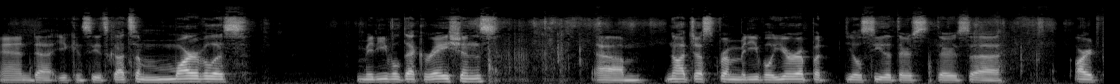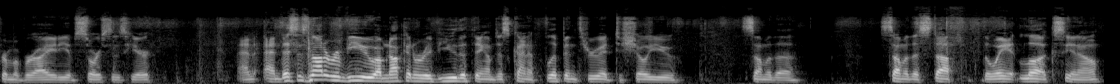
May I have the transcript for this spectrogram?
And uh, you can see it's got some marvelous medieval decorations. Um, not just from medieval Europe, but you'll see that there's there's uh, art from a variety of sources here. And and this is not a review. I'm not going to review the thing. I'm just kind of flipping through it to show you some of the some of the stuff, the way it looks. You know,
